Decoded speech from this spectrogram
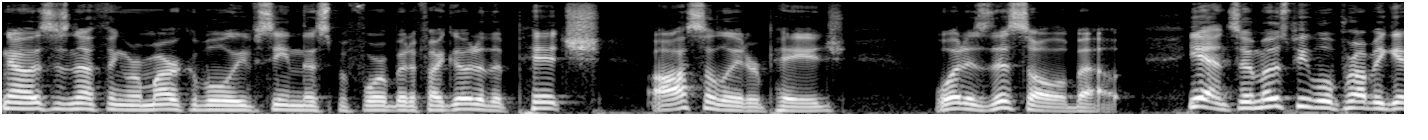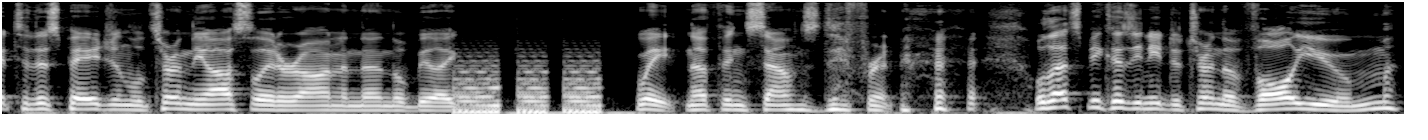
Now, this is nothing remarkable. We've seen this before, but if I go to the pitch oscillator page, what is this all about? Yeah, and so most people will probably get to this page and they'll turn the oscillator on and then they'll be like, wait, nothing sounds different. well, that's because you need to turn the volume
